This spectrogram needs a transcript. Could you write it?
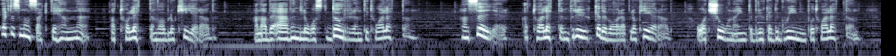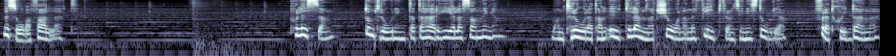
eftersom han sagt till henne att toaletten var blockerad. Han hade även låst dörren till toaletten. Han säger att toaletten brukade vara blockerad och att Shona inte brukade gå in på toaletten när så var fallet. Polisen, de tror inte att det här är hela sanningen. Man tror att han utelämnat Shona med flit från sin historia för att skydda henne.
